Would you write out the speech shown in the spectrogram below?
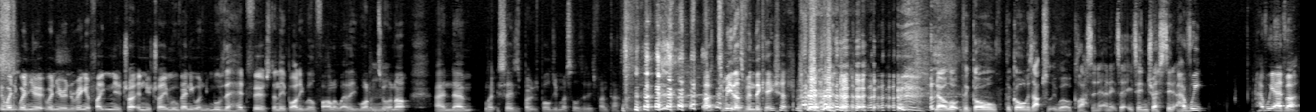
when when you're when you're in the ring and fighting, you try and you try and move anyone. You move the head first, and their body will follow, whether you want them to or not. And um, like I said, his bulging muscles. It is fantastic. Yeah. that, to me, that's vindication. no, look, the goal, the goal is absolutely world class in it, and it's it's interesting. Have we, have we ever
